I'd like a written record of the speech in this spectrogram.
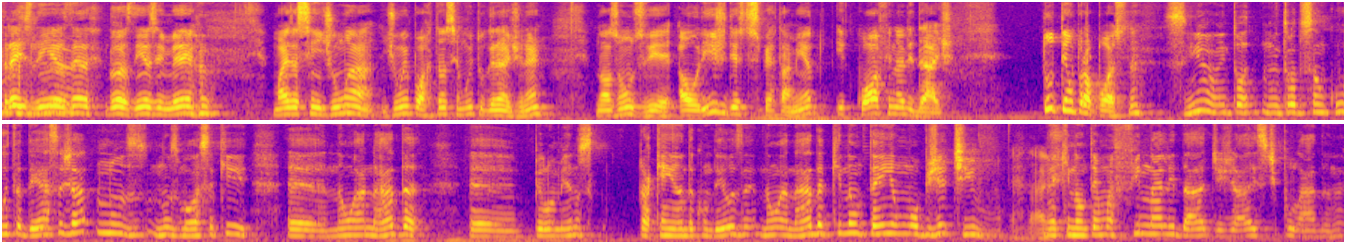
Três linhas, né? Duas linhas e meia. Mas assim, de uma, de uma importância muito grande, né? Nós vamos ver a origem desse despertamento e qual a finalidade. Tudo tem um propósito, né? Sim, uma introdução curta dessa já nos, nos mostra que é, não há nada, é, pelo menos para quem anda com Deus, né, não há nada que não tenha um objetivo, né, que não tenha uma finalidade já estipulada. Né?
